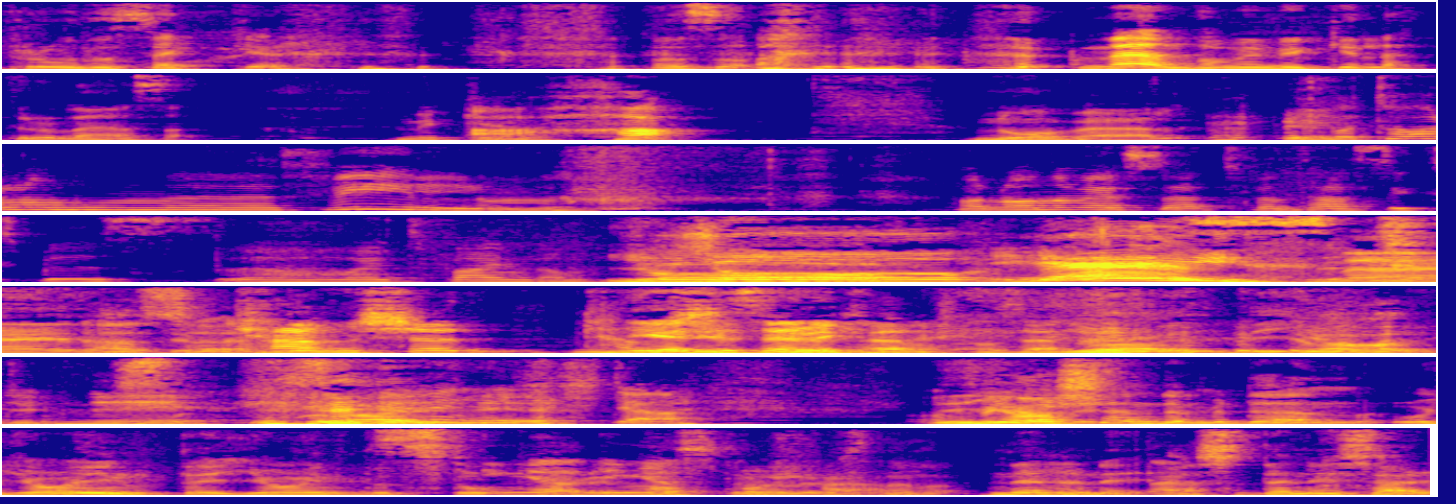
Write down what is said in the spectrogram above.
Frodo Säcker. och så. Men de är mycket lättare att läsa. Mycket. Aha! Nåväl. På tal om eh, film. Har någon av er sett Fantastic Beasts uh, Where to Find Them? Ja! Yes! Nej, det har Alltså, inte jag. Kanske, Ner i kanske sen brunnen. ikväll. får se. Ja, jag, Du, nej. Ja. det jag kände med den, och jag är inte, jag är inte ett stort Inga- Harry inga Potter-fan. snälla. Nej, nej, nej. Alltså den är så här,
